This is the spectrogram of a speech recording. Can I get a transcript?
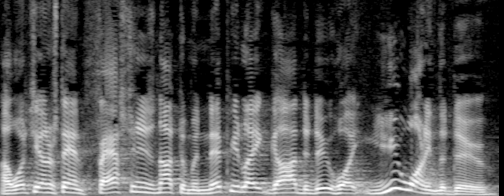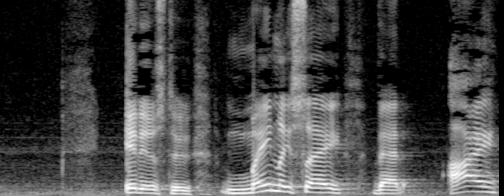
I want you to understand fasting is not to manipulate God to do what you want him to do. It is to mainly say that I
